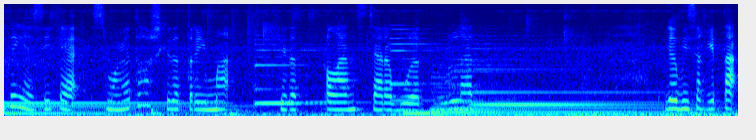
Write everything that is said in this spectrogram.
Ngerti gak sih? Kayak semuanya tuh harus kita terima kita telan secara bulat-bulat. Gak bisa kita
